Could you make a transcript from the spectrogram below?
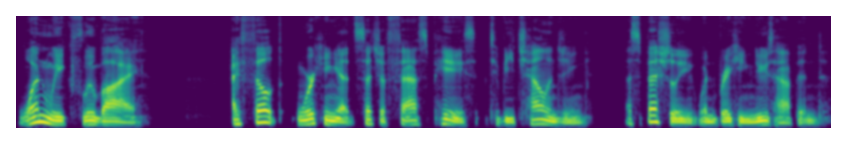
One week flew by. I felt working at such a fast pace to be challenging, especially when breaking news happened.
